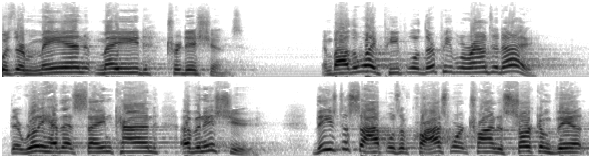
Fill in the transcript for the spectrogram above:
was their man made traditions. And by the way, people, there are people around today that really have that same kind of an issue. These disciples of Christ weren't trying to circumvent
